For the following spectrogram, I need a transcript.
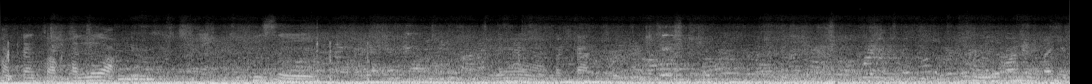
ผ่านการสอบคัดเลือกที่สี่เนี่ยประกาศ ข้อหนึ่งไปหยิบ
